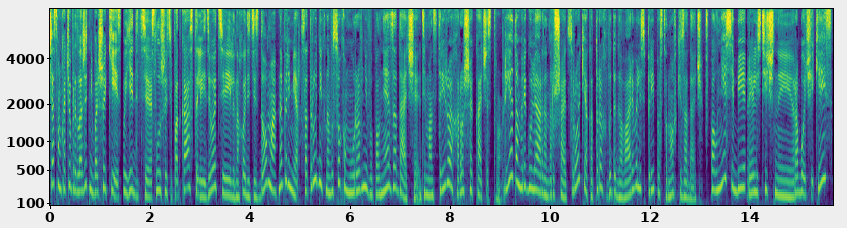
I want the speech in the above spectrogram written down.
Сейчас вам хочу предложить небольшой кейс. Вы едете, слушаете подкаст или идете, или находитесь дома. Например, сотрудник на высоком уровне выполняет задачи, демонстрируя хорошее качество. При этом регулярно нарушает сроки, о которых вы договаривались при постановке задач. Вполне себе реалистичный рабочий кейс.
